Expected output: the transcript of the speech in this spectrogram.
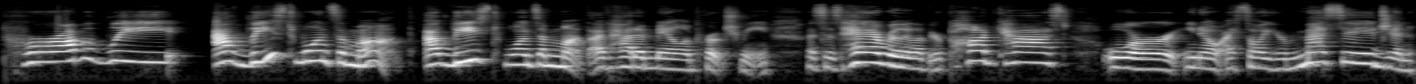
probably at least once a month. At least once a month, I've had a male approach me that says, Hey, I really love your podcast. Or, you know, I saw your message and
